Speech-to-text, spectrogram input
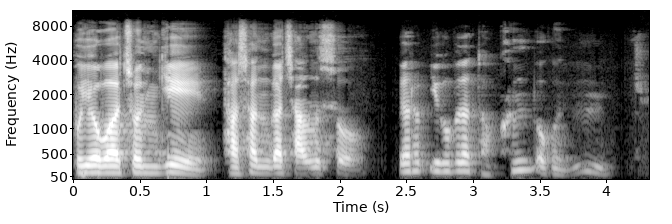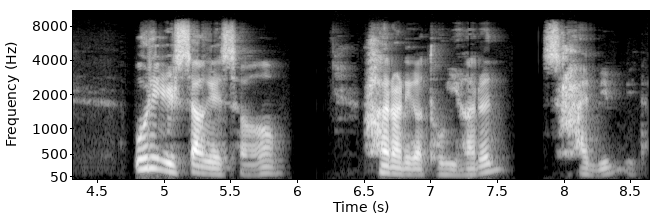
부여와 존귀, 다산과 장수, 여러분 이거보다 더 큰 복은 우리 일상에서 하나님과 동의하는 삶입니다.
